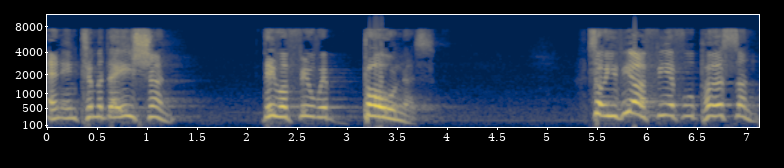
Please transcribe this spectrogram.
and intimidation, they were filled with boldness. So if you are a fearful person,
